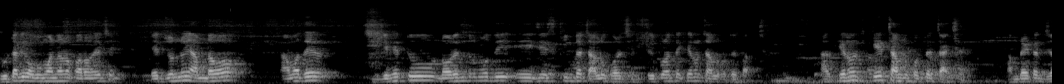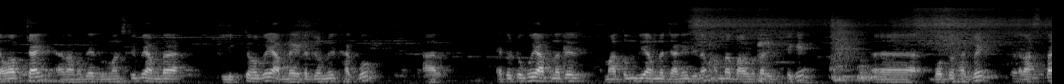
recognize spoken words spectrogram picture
দুটারই অবমাননা করা হয়েছে। এর জন্যই আমরাও আমাদের যেহেতু নরেন্দ্র মোদী এই যে স্কিমটা চালু করেছেন, ত্রিপুরাতে কেন চালু হতে পারছে আর কেন, কে চালু করতে চাইছেন আমরা এটার জবাব চাই, আর আমাদের রোমান স্ক্রিপ্টে আমরা লিখতে হবে, আমরা এটার জন্যই থাকব। আর এতটুকুই আপনাদের মাধ্যম দিয়ে আমরা জানিয়ে দিলাম, আমরা বারো তারিখ থেকে বন্ধ থাকবে রাস্তা,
